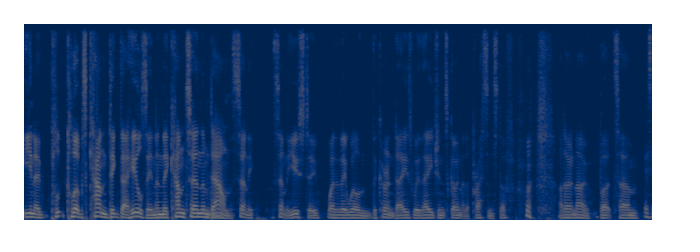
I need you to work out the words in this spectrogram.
you know, pl- clubs can dig their heels in and they can turn them mm. down. Certainly certainly used to. Whether they will in the current days with agents going to the press and stuff, I don't know. But um, it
